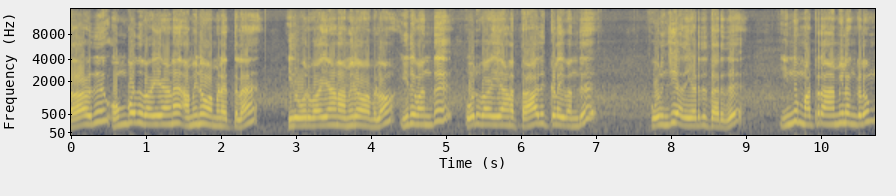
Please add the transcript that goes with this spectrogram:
அதாவது ஒம்பது வகையான அமினோ அமிலத்தில் இது ஒரு வகையான அமினோ அமிலம் இது வந்து ஒரு வகையான தாதுக்களை வந்து உறிஞ்சி அதை எடுத்து தருது. இன்னும் மற்ற அமிலங்களும்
